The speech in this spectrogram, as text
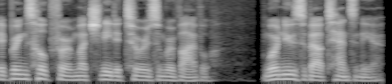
It brings hope for a much needed tourism revival. More news about Tanzania.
